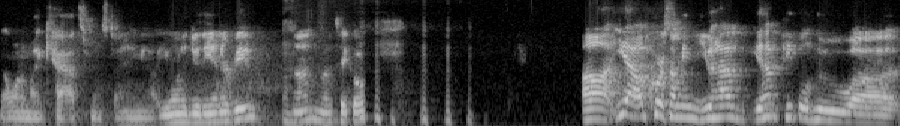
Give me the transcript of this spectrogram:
got one of my cats wants to hang out. You want to do the interview? Huh? You want to take over? uh, yeah, of course. I mean, you have you have people who uh,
